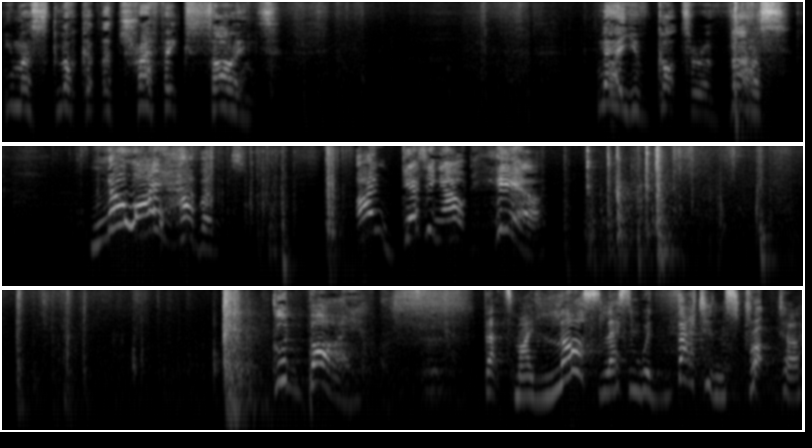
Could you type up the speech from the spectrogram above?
You must look at the traffic signs. Now you've got to reverse. No, I haven't. I'm getting out here. Goodbye. That's my last lesson with that instructor.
